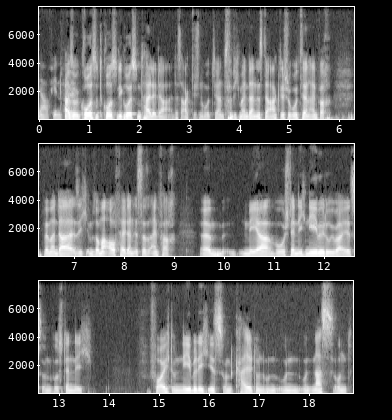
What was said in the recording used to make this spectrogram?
Ja, auf jeden Fall. also große, große, die größten Teile der, des arktischen Ozeans. Und ich meine, dann ist der arktische Ozean einfach, wenn man da sich im Sommer aufhält, dann ist das einfach ähm, Meer, wo ständig Nebel drüber ist und wo ständig feucht und nebelig ist und kalt und, und, und, und nass und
